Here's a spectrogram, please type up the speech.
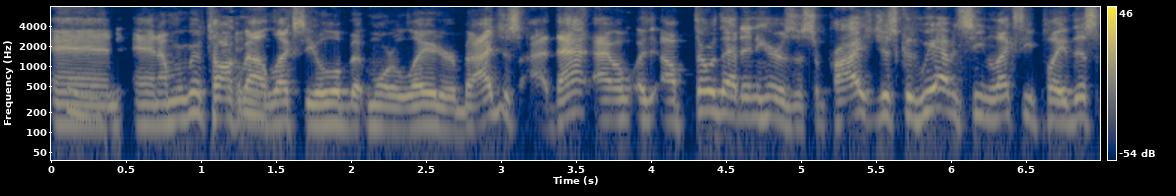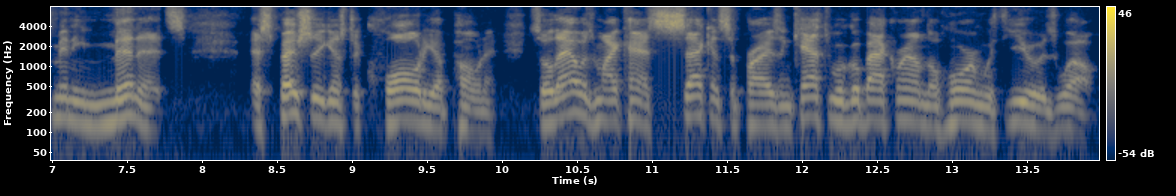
Mm-hmm. And mm-hmm. and I'm going to talk about Lexi a little bit more later, but I just that I, I'll throw that in here as a surprise, just because we haven't seen Lexi play this many minutes especially against a quality opponent. So that was my kind of second surprise. And Kathy, we'll go back around the horn with you as well.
